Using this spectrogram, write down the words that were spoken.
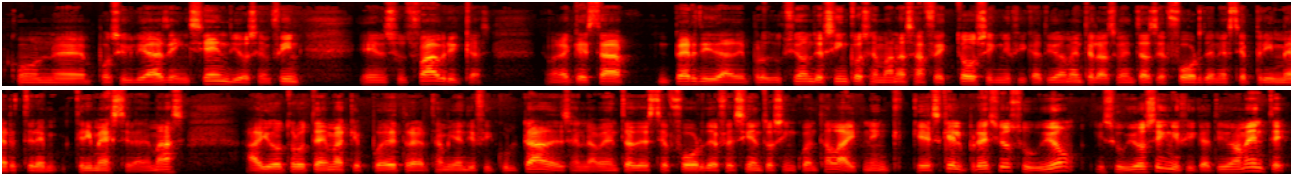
con eh, posibilidades de incendios, en fin, en sus fábricas. De manera que esta pérdida de producción de cinco semanas afectó significativamente las ventas de Ford en este primer trimestre. Además, hay otro tema que puede traer también dificultades en la venta de este Ford F-150 Lightning, que es que el precio subió y subió significativamente.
